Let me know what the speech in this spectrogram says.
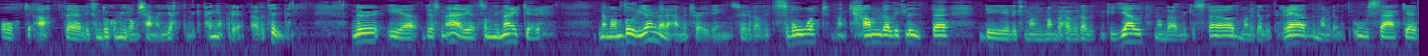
och att eh, liksom, då kommer ju de tjäna jättemycket pengar på det över tid. Nu är det som är, som ni märker, när man börjar med det här med trading så är det väldigt svårt, man kan väldigt lite, det är liksom, man, man behöver väldigt mycket hjälp, man behöver mycket stöd, man är väldigt rädd, man är väldigt osäker.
